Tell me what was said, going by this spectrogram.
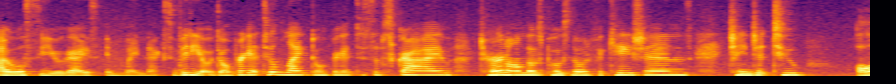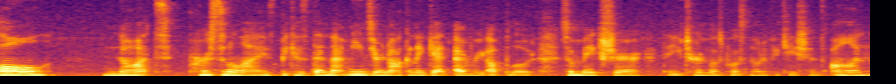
I will see you guys in my next video. Don't forget to like, don't forget to subscribe, turn on those post notifications, change it to all, not personalized because then that means you're not going to get every upload. So make sure that you turn those post notifications on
